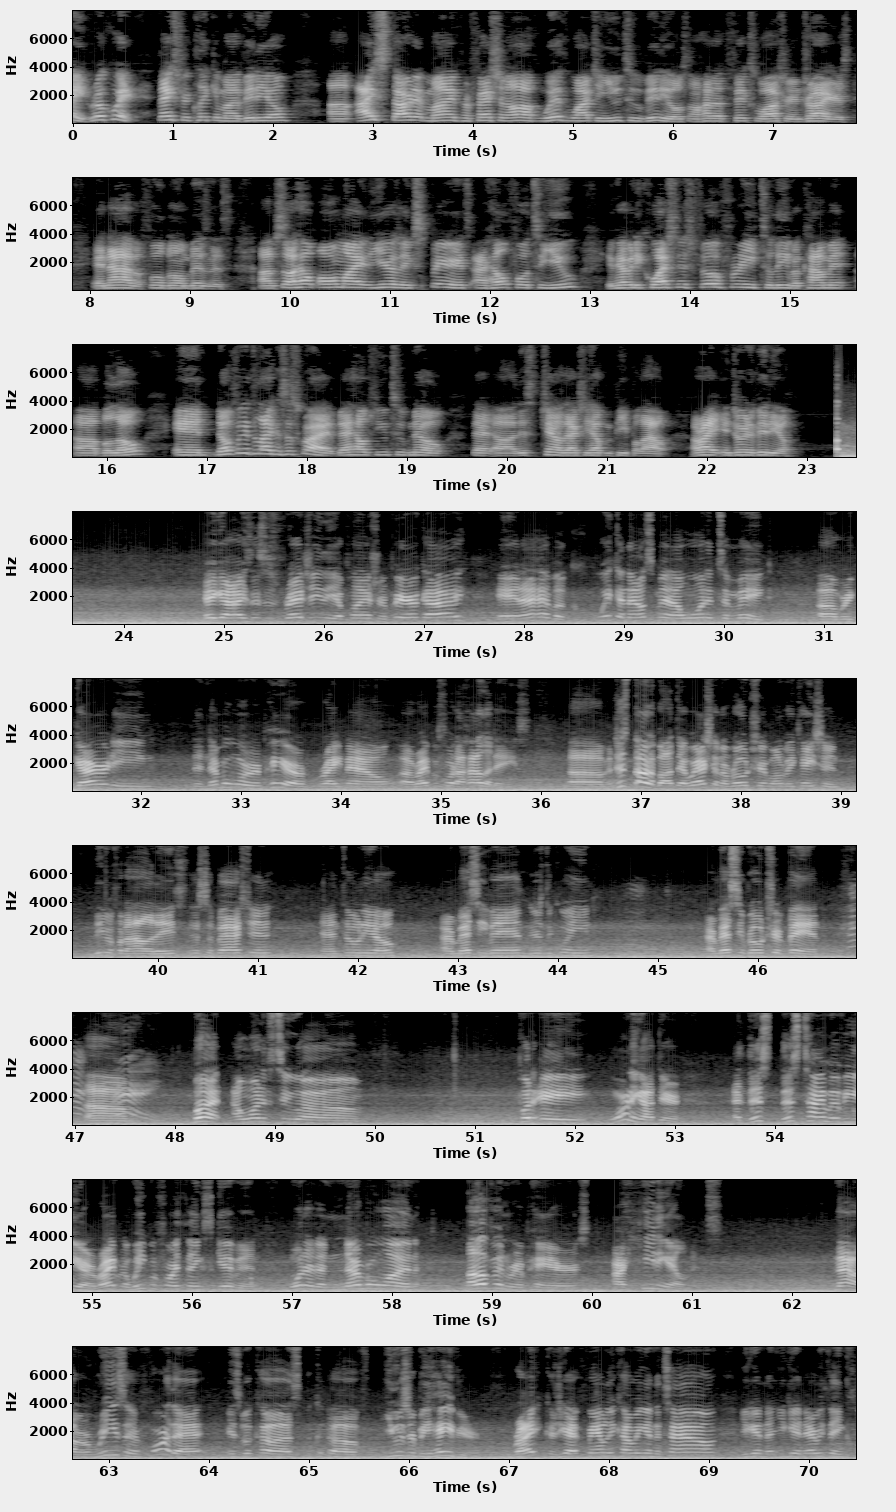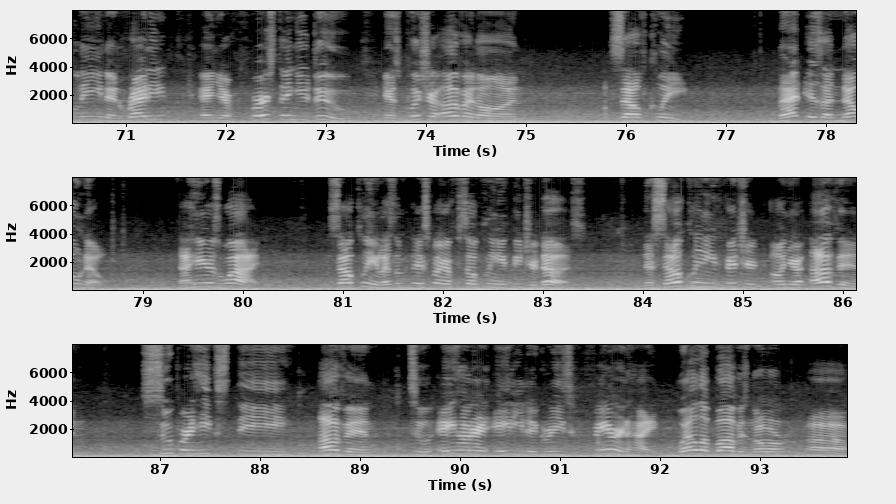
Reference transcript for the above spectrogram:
Hey, real quick, thanks for clicking my video. Uh, I started my profession off with watching YouTube videos on how to fix washer and dryers, and now I have a full-blown business. Um, so I hope all my years of experience are helpful to you. If you have any questions, feel free to leave a comment uh, below. And don't forget to like and subscribe. That helps YouTube know that uh, this channel is actually helping people out. All right, enjoy the video. Hey guys, this is Reggie, the appliance repair guy, and I have a quick announcement I wanted to make uh, regarding the number one repair right now, uh, right before the holidays. Um, I just thought about that. We're actually on a road trip on vacation, leaving for the holidays. There's Sebastian, Antonio, our messy van. There's the Queen, our messy road trip van. Um, but I wanted to um, put a warning out there. At this this time of year, right, a week before Thanksgiving, one of the number one oven repairs are heating elements. Now, the reason for that is because of user behavior, right? Because you got family coming into town, you're getting, you're getting everything cleaned and ready, and your first thing you do is put your oven on self-clean. That is a no-no. Now, here's why. Self-clean, let's explain what self-cleaning feature does. The self-cleaning feature on your oven superheats the oven to 880 degrees Fahrenheit, well above its normal uh,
